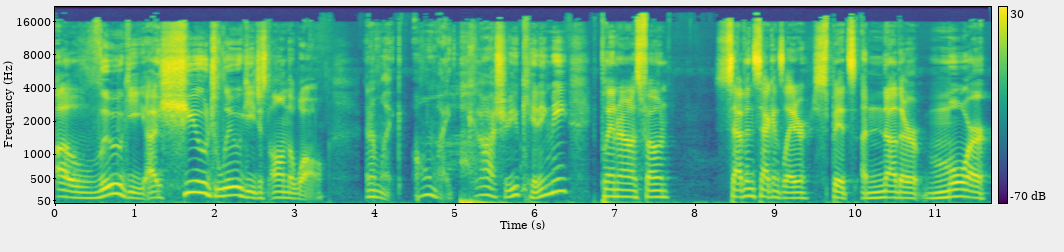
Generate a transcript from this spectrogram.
a loogie, a huge loogie, just on the wall. And I'm like, oh my gosh, are you kidding me? Playing around on his phone. Seven seconds later, spits another more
